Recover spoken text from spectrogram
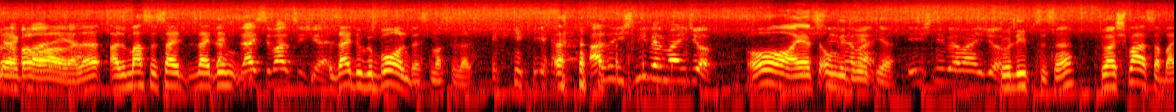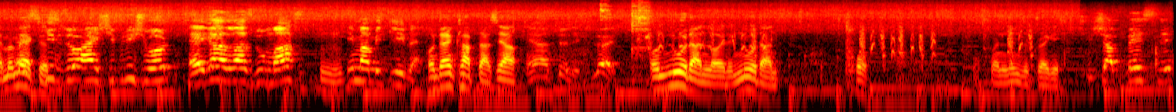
Ja, grau Haare, ja. ne? Also machst du es seit, seitdem, Seit 20 Jahren. seit du geboren bist, machst du das. ja. Also ich liebe meinen Job. Oh, jetzt Ich umgedreht mein- hier. Ich liebe meinen Job. Du liebst es, ne? Du hast Spaß dabei, man merkt es es. gibt so ein Sprichwort, egal was du machst, immer mit Liebe. Und dann klappt das, ja. Ja, natürlich. Leute, Und nur dann, Leute, nur dann. Oh, das ist meine Linse dreckig. ich habe beste,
